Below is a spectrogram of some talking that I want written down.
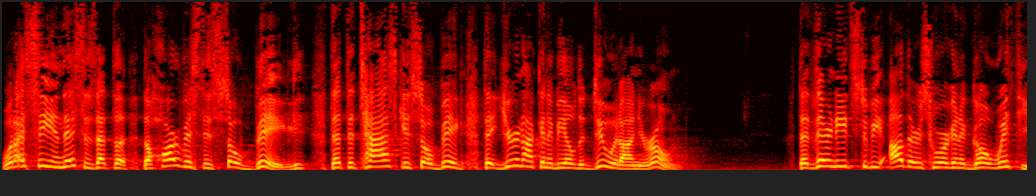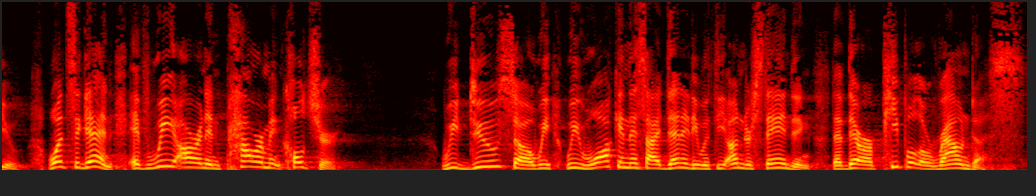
What I see in this is that the, the harvest is so big, that the task is so big, that you're not going to be able to do it on your own that there needs to be others who are going to go with you. Once again, if we are an empowerment culture, we do so, we, we walk in this identity with the understanding that there are people around us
